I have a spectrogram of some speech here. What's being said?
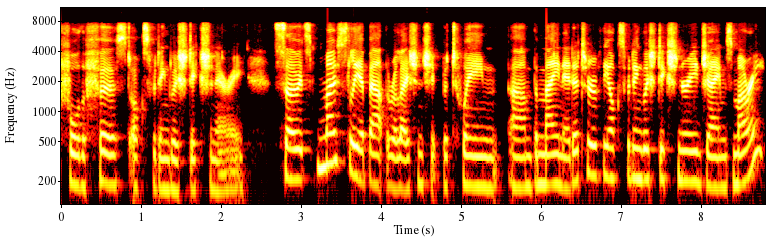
for the first Oxford English Dictionary. So it's mostly about the relationship between um, the main editor of the Oxford English Dictionary, James Murray,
